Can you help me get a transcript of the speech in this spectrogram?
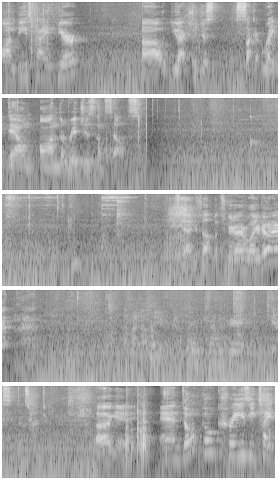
On these kind here, uh, you actually just suck it right down on the ridges themselves. Don't stab yourself with a screwdriver while you're doing it. That might not be a good thing. Yes, it does hurt. Okay. And don't go crazy tight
